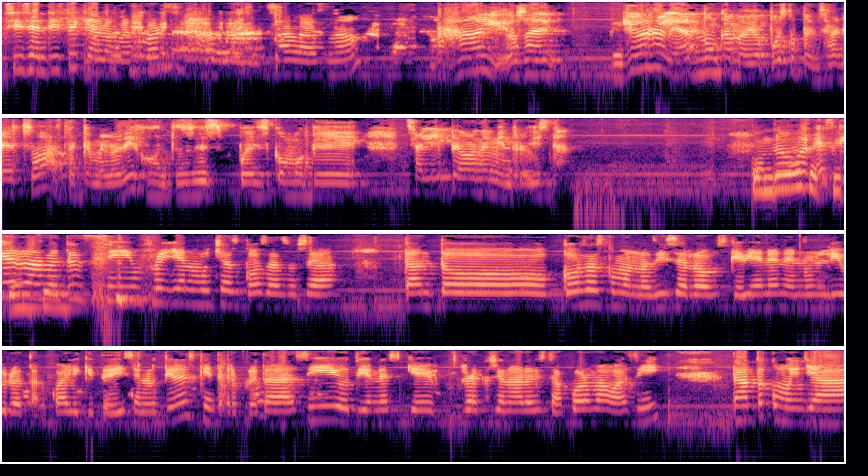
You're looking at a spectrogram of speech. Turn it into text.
Sí, sentiste que a lo mejor lo ¿no? Ajá, o sea, yo en realidad nunca me había puesto a pensar eso hasta que me lo dijo. Entonces, pues como que salí peor de mi entrevista no, bueno, es que realmente sí influyen muchas cosas, o sea, tanto cosas como nos dice Robs que vienen en un libro tal cual y que te dicen, no tienes que interpretar así o tienes que reaccionar de esta forma o así, tanto como ya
